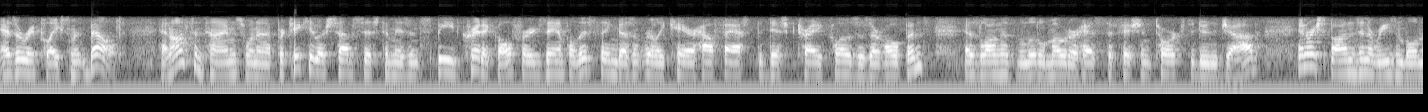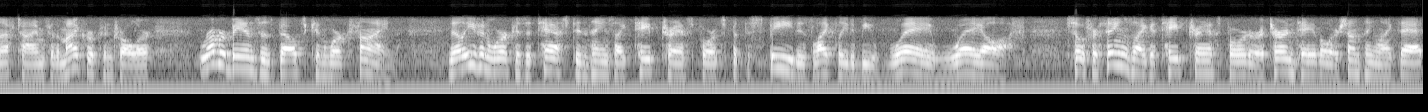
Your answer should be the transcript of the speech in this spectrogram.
as a replacement belt. And oftentimes, when a particular subsystem isn't speed critical, for example, this thing doesn't really care how fast the disk tray closes or opens, as long as the little motor has sufficient torque to do the job, and responds in a reasonable enough time for the microcontroller, rubber bands as belts can work fine. They'll even work as a test in things like tape transports, but the speed is likely to be way, way off. So for things like a tape transport or a turntable or something like that,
